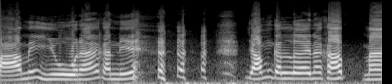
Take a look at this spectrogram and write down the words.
ป๋าไม่อยู่นะคันนี้ ย้ำกันเลยนะครับมา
